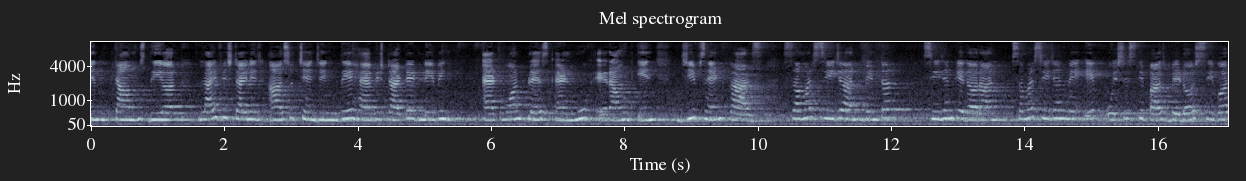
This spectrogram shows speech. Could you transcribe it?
in towns. Their lifestyle is also changing. They have started living at one place and move around in jeeps and cars. Summer season winter season के दौरान समर सीज़न में एक ओएसिस के पास बेडोस सीवर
